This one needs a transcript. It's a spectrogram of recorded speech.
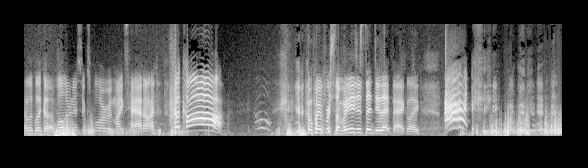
I look like a wilderness explorer with Mike's hat on. Caw! I'm waiting for somebody just to do that back, like, ah!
